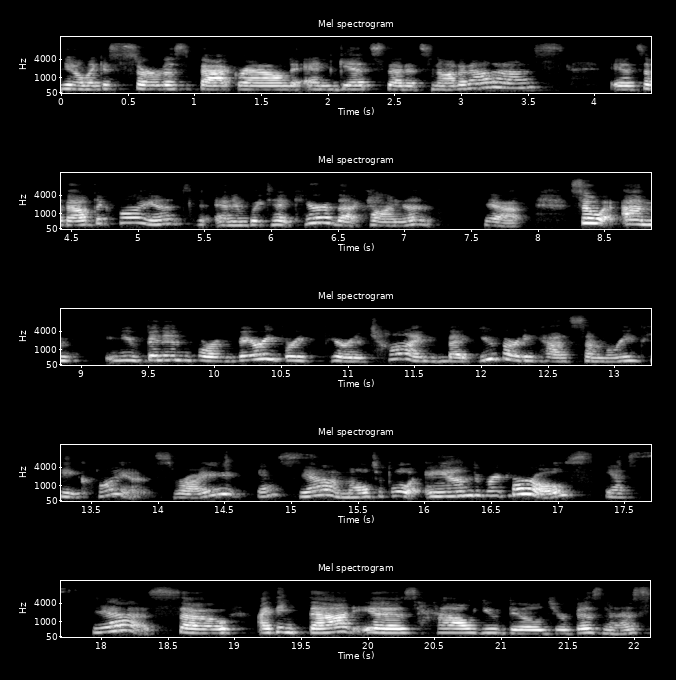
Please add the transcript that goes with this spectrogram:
you know, like a service background and gets that it's not about us, it's about the client. And if we take care of that client, yeah. So um, you've been in for a very brief period of time, but you've already had some repeat clients, right? yes, Yeah, multiple and referrals. yes. Yes. So I think that is how you build your business.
